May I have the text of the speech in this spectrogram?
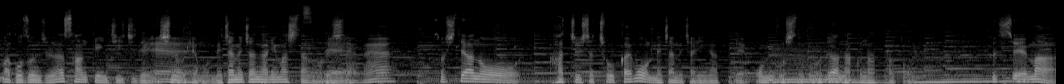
まあ、ご存知のような3.11で石巻もめちゃめちゃになりましたので、えー、そしてあのー、発注した町会もめちゃめちゃになっておみこしところではなくなったと。そしてま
